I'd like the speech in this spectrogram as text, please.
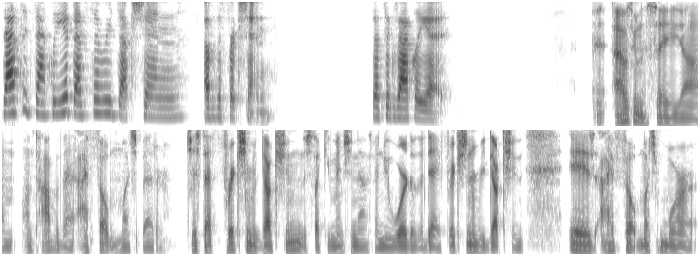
that's exactly it. That's the reduction of the friction. That's exactly it. And I was gonna say, um, on top of that, I felt much better. Just that friction reduction, just like you mentioned, that's my new word of the day. Friction reduction is I felt much more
